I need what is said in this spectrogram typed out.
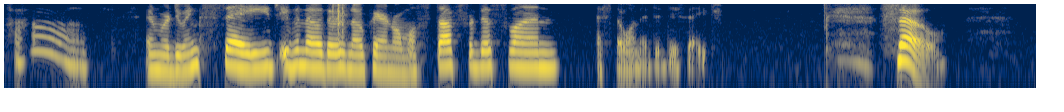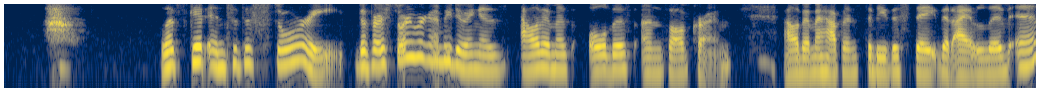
Haha. And we're doing sage, even though there's no paranormal stuff for this one. I still wanted to do sage. So, let's get into the story. The first story we're going to be doing is Alabama's oldest unsolved crime. Alabama happens to be the state that I live in.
